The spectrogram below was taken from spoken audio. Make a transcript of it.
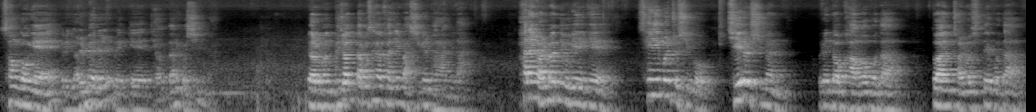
성공의 열매를 맺게 되었다는 것입니다. 여러분 늦었다고 생각하지 마시길 바랍니다. 하나님 얼마든지 우리에게 새 힘을 주시고 지혜를 주시면 우리 너 과거보다 또한 젊었을 때보다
